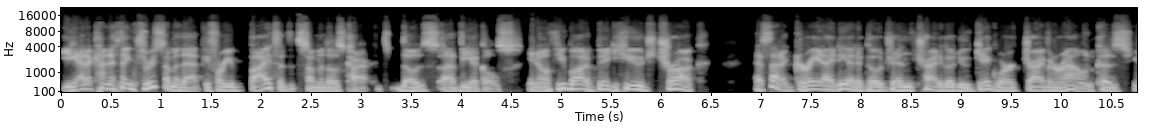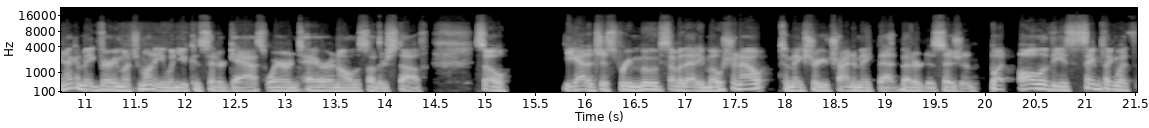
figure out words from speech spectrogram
you got to kind of think through some of that before you buy some of those cars, those uh, vehicles. You know, if you bought a big, huge truck, that's not a great idea to go and try to go do gig work driving around because you're not going to make very much money when you consider gas, wear and tear, and all this other stuff. So you got to just remove some of that emotion out to make sure you're trying to make that better decision. But all of these, same thing with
